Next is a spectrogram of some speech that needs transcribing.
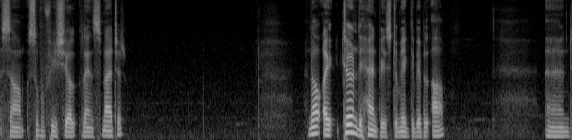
some superficial lens matter. Now I turn the handpiece to make the bevel up and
